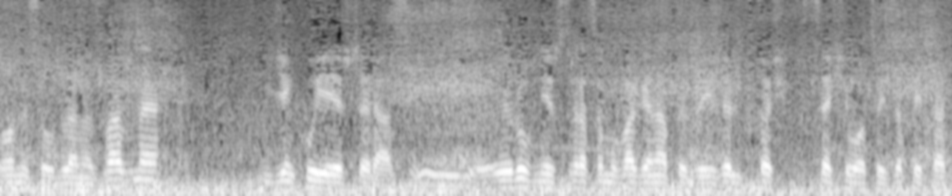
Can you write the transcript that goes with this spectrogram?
bo one są dla nas ważne. I dziękuję jeszcze raz. I również zwracam uwagę na to, że jeżeli ktoś chce się o coś zapytać,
